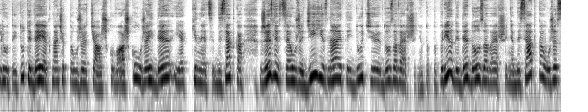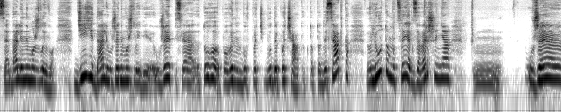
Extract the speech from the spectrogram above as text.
Лютий. Тут іде, як начебто, вже тяжко, важко, вже йде як кінець. Десятка жезлів це вже дії, знаєте, йдуть е, до завершення. Тобто період йде до завершення. Десятка вже все, далі неможливо. Дії далі вже неможливі. Уже після того повинен був буде початок. Тобто десятка в лютому це як завершення уже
